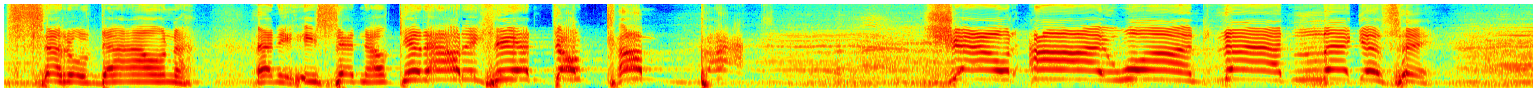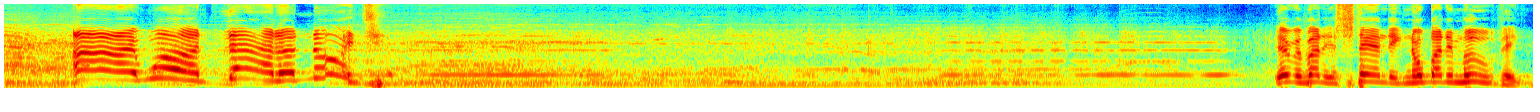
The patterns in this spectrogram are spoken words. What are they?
settled down, and he said, Now get out of here and don't come back. Shout, I want that legacy. I want that anointing. Everybody's standing, nobody moving.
